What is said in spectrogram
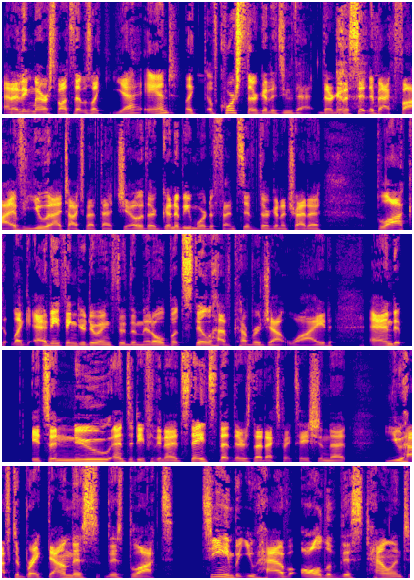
And I think my response to that was like, yeah, and like, of course they're going to do that. They're going to sit in a back five. You and I talked about that, Joe. They're going to be more defensive. They're going to try to block like anything you're doing through the middle, but still have coverage out wide. And it's a new entity for the United States that there's that expectation that you have to break down this this blocked team, but you have all of this talent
